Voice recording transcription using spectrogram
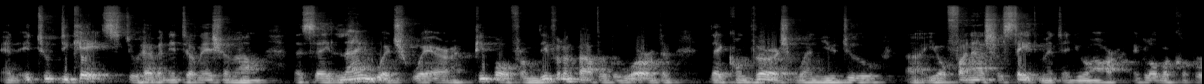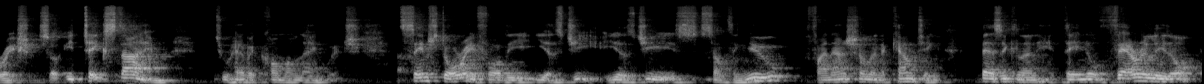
And it took decades to have an international, let's say, language where people from different parts of the world, they converge when you do uh, your financial statement and you are a global corporation. So it takes time to have a common language. Same story for the ESG. ESG is something new, financial and accounting basically they know very little.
